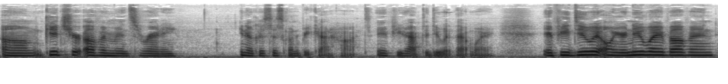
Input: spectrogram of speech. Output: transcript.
Um, get your oven mitts ready, you know, because it's going to be kind of hot if you have to do it that way. If you do it on your NuWave oven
